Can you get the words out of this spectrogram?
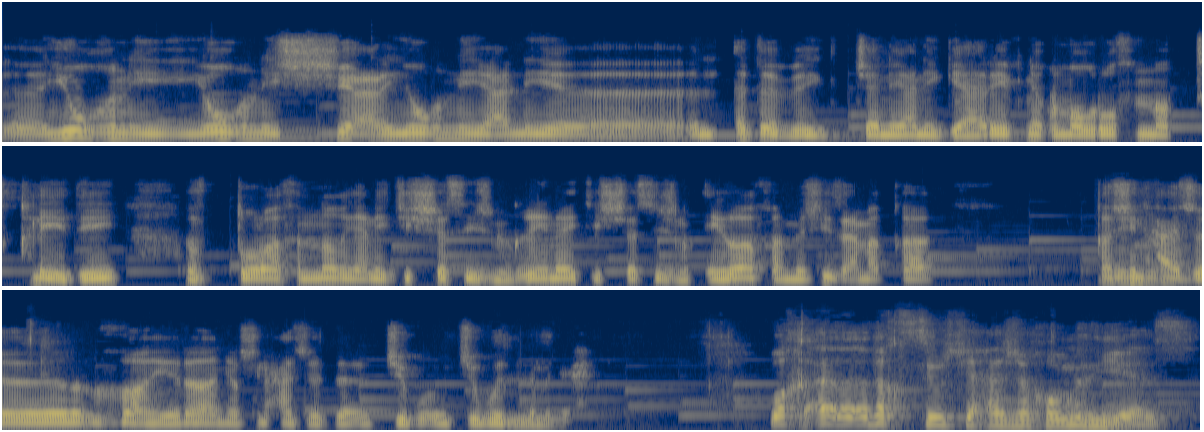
آه، يغني يغني الشعر يغني يعني آه الأدب يعني يعرف الموروث التقليدي التراث يعني تيشاسيج الغناء تيشاسيج الإضافة. ماشي زعما شي حاجة ظاهرة يعني شي حاجة تجيبو تجيبو المليح واخ هذا خصو شي حاجة خو مذياز.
